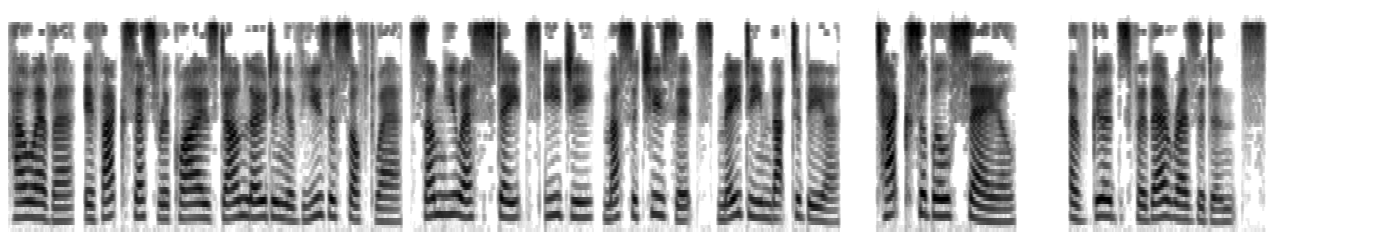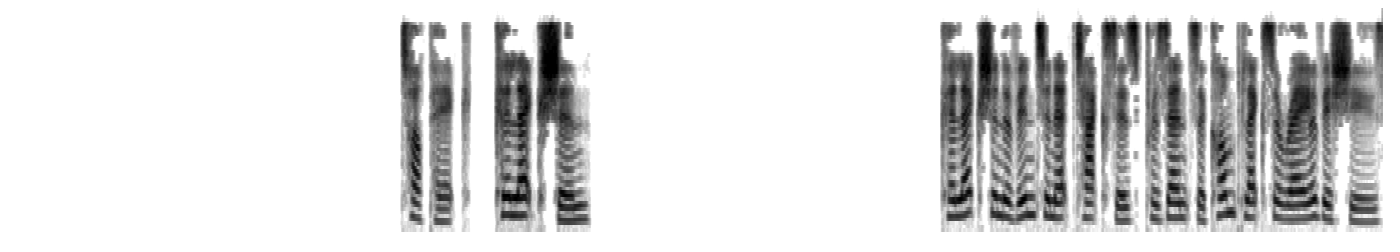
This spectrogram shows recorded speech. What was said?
However, if access requires downloading of user software, some U.S. states e.g., Massachusetts may deem that to be a «taxable sale» of goods for their residents. Topic: Collection. Collection of Internet taxes presents a complex array of issues.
